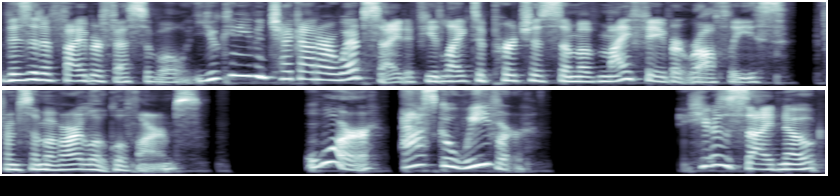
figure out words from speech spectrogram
visit a fiber festival. You can even check out our website if you'd like to purchase some of my favorite raw fleece from some of our local farms. Or ask a weaver. Here's a side note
